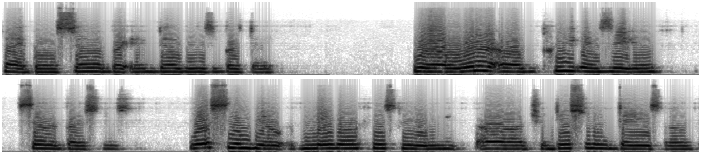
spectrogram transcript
had been celebrating W's birthday. We're aware of pre-existing celebrations. Wilson built Negro History around traditional days of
